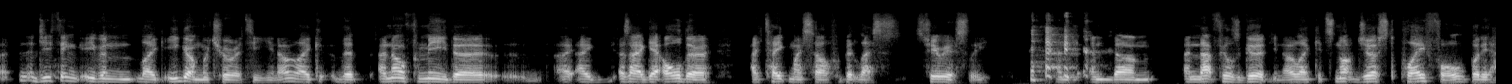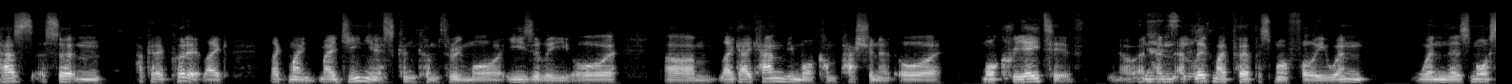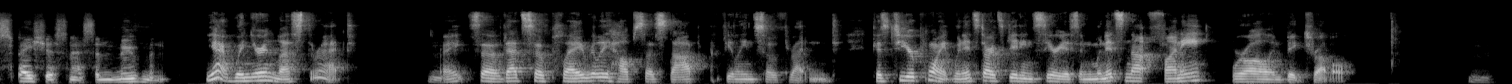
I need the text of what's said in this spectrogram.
Uh, do you think even like ego maturity, you know, like that? I know for me, the I, I as I get older, I take myself a bit less seriously and and um, and that feels good. You know, like it's not just playful, but it has a certain how could I put it like like my my genius can come through more easily, or um, like I can be more compassionate or more creative. You know, and, yes. and, and live my purpose more fully when when there's more spaciousness and movement. Yeah, when you're in less threat. Right? So that's so play really helps us stop feeling so threatened. Because to your point, when it starts getting serious and when it's not funny, we're all in big trouble. Mm.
